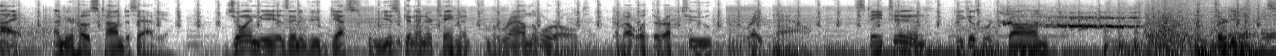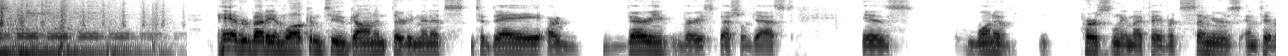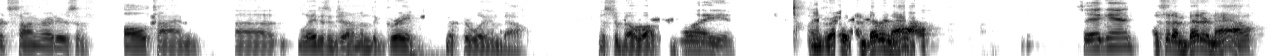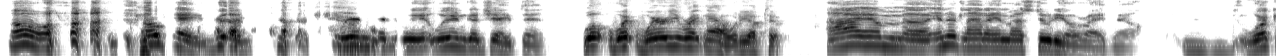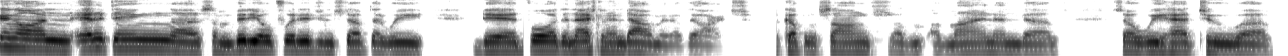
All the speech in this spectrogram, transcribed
Hi, I'm your host, Tom DeSavia. Join me as I interview guests from music and entertainment from around the world about what they're up to right now. Stay tuned because we're gone in 30 minutes. Hey, everybody, and welcome to Gone in 30 Minutes. Today, our very, very special guest is one of personally my favorite singers and favorite songwriters of all time. Uh, ladies and gentlemen, the great Mr. William Bell. Mr. Bell, welcome. How are you? I'm great. I'm better now. Say again. I said I'm better now. Oh, okay, good. we're in good, we, we're in good shape then. Well, what where are you right now? What are you up to? I am uh, in Atlanta in my studio right now, working on editing uh, some video footage and stuff that we did for the National Endowment of the Arts. A couple of songs of, of mine, and uh, so we had to uh,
